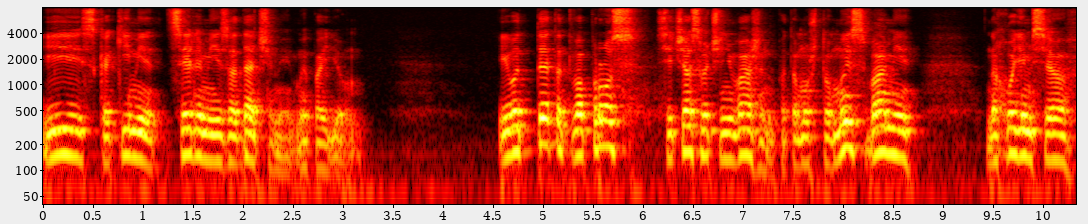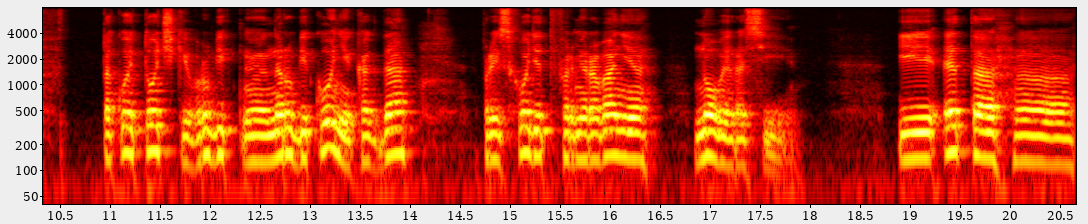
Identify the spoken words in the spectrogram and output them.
и с какими целями и задачами мы пойдем. И вот этот вопрос сейчас очень важен, потому что мы с вами находимся в такой точке в Руби... Э, на Рубиконе, когда происходит формирование новой России. И эта э,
